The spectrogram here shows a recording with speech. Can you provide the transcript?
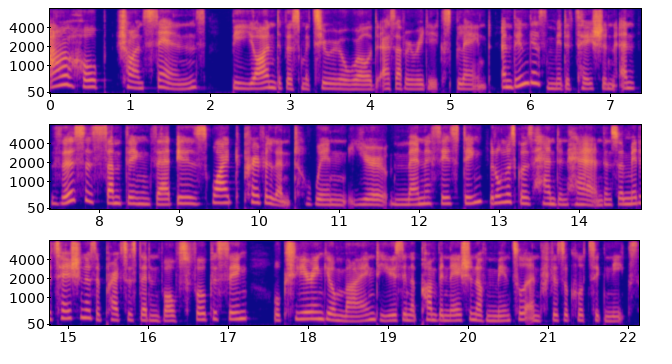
our hope transcends beyond this material world, as I've already explained. And then there's meditation. And this is something that is quite prevalent when you're manifesting. It almost goes hand in hand. And so meditation is a practice that involves focusing or clearing your mind using a combination of mental and physical techniques.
